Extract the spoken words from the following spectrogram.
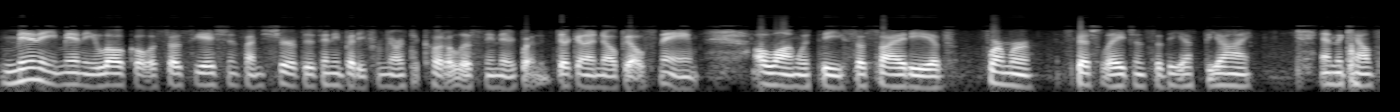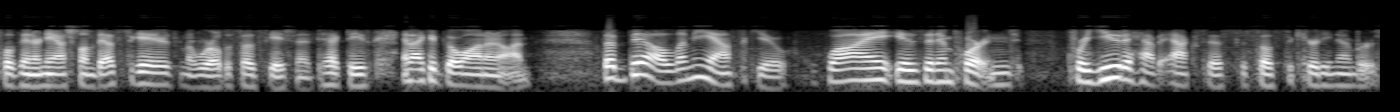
many, many local associations. I'm sure if there's anybody from North Dakota listening, they're, they're going to know Bill's name, along with the Society of Former special agents of the FBI and the Council of International Investigators and the World Association of Detectives, and I could go on and on. But Bill, let me ask you, why is it important for you to have access to Social Security numbers?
